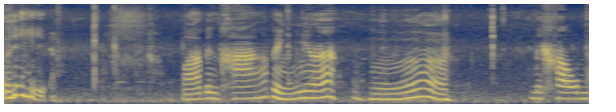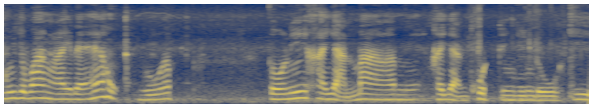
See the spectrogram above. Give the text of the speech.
นี่มาเป็นทางครับอย่างนี้นะอื้อหือไม่เข้าไม่รู้จะว่าไงแล้วดูครับตัวนี้ขยันมากครับนี่ขยันขุดจริง ๆ ดูกี้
